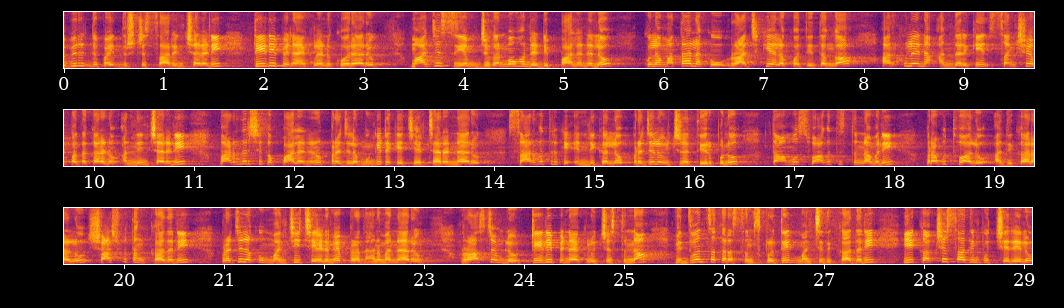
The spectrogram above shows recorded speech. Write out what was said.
అభివృద్ధిపై దృష్టి సారించాలని టీడీపీ నాయకులను కోరారు. మాజీ సీఎం జగన్మోహన్ రెడ్డి పాలనలో కుల మతాలకు రాజకీయాలకు అతీతంగా అర్హులైన అందరికీ సంక్షేమ పథకాలను అందించారని పారదర్శక పాలనను ప్రజల ముంగిటకే చేర్చారన్నారు. సార్వత్రిక ఎన్నికల్లో ప్రజలు ఇచ్చిన తీర్పును తాము స్వాగతిస్తున్నామని ప్రభుత్వాలు అధికారాలు శాశ్వతం కాదని ప్రజలకు మంచి చేయడమే ప్రధానమన్నారు. రాష్ట్రంలో టీడీపీ నాయకులు చేస్తున్న విధ్వంసకర సంస్కృతి మంచిది కాదని ఈ కక్ష సాధింపు చర్యలు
